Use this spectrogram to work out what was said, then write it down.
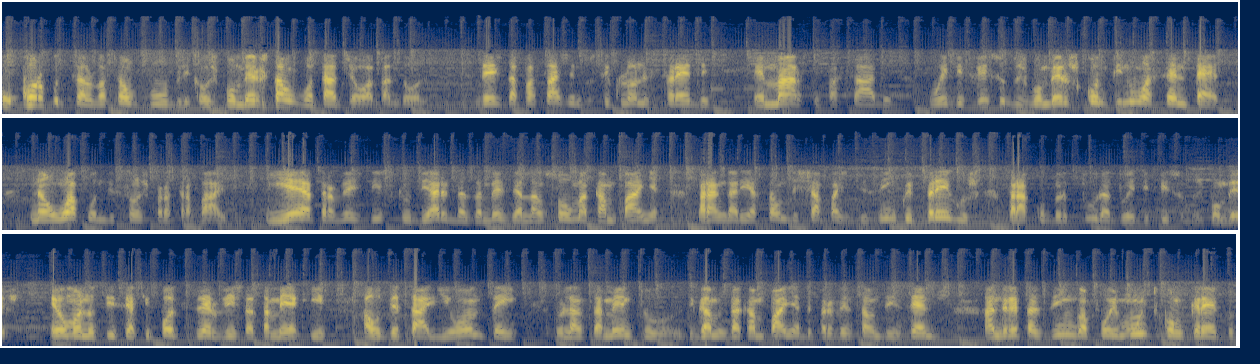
o Corpo de Salvação Pública, os bombeiros, estão votados ao abandono. Desde a passagem do ciclone Fred em março passado, o edifício dos bombeiros continua sem teto. Não há condições para trabalho. E é através disso que o Diário da Zambésia lançou uma campanha para angariação de chapas de zinco e pregos para a cobertura do edifício dos bombeiros. É uma notícia que pode ser vista também aqui ao detalhe. Ontem, no lançamento, digamos, da campanha de prevenção de incêndios, Andreta Zingua foi muito concreto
